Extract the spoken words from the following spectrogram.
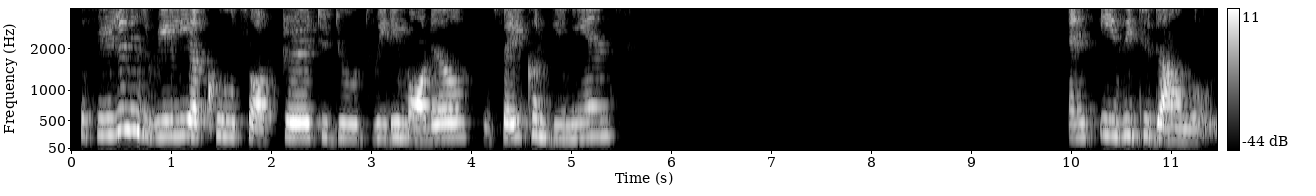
So Fusion is really a cool software to do 3D model. It's very convenient. And it's easy to download.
